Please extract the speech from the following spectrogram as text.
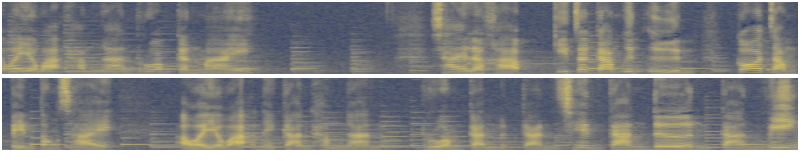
อวัยวะทำงานร่วมกันไหมใช่แล้วครับ กิจกรรมอื่นๆ ก็จำเป็นต้องใช้ อวัยวะในการทำงานร่วมกันเหมือนกัน เช่น การเดิน การวิ่ง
